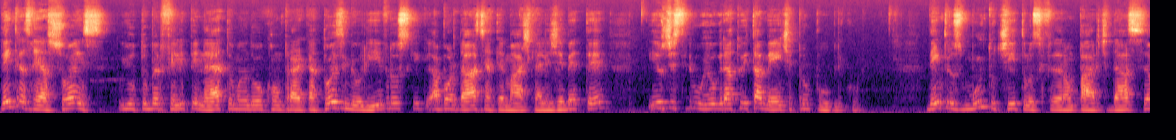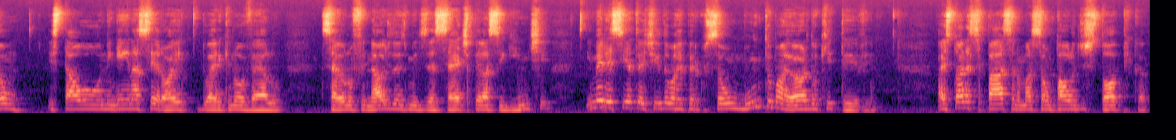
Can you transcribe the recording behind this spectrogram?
Dentre as reações, o youtuber Felipe Neto mandou comprar 14 mil livros que abordassem a temática LGBT e os distribuiu gratuitamente para o público. Dentre os muitos títulos que fizeram parte da ação está o Ninguém Nasce Herói, do Eric Novello, que saiu no final de 2017 pela seguinte e merecia ter tido uma repercussão muito maior do que teve. A história se passa numa São Paulo distópica,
